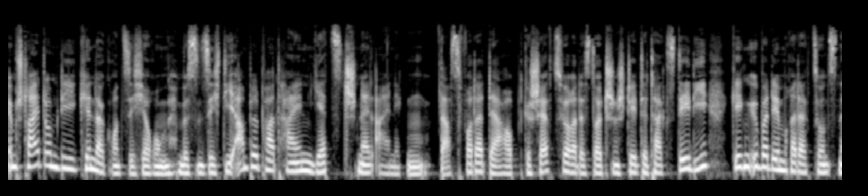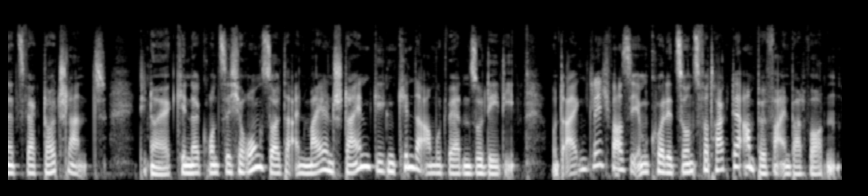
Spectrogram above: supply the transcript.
Im Streit um die Kindergrundsicherung müssen sich die Ampelparteien jetzt schnell einigen. Das fordert der Hauptgeschäftsführer des Deutschen Städtetags DEDI gegenüber dem Redaktionsnetzwerk Deutschland. Die neue Kindergrundsicherung sollte ein Meilenstein gegen Kinderarmut werden, so DEDI. Und eigentlich war sie im Koalitionsvertrag der Ampel vereinbart worden.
